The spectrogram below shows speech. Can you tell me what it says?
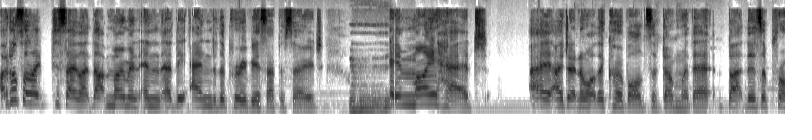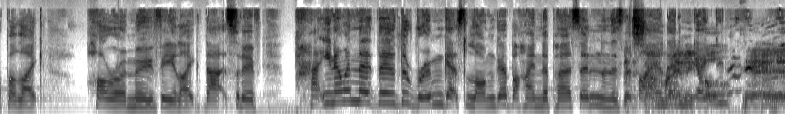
I'd also like to say, like that moment in at the end of the previous episode, in my head, I, I don't know what the kobolds have done with it, but there's a proper like horror movie, like that sort of, pa- you know, when the, the the room gets longer behind the person and there's the, The Sam Raimi going. pull. Yeah, yeah,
